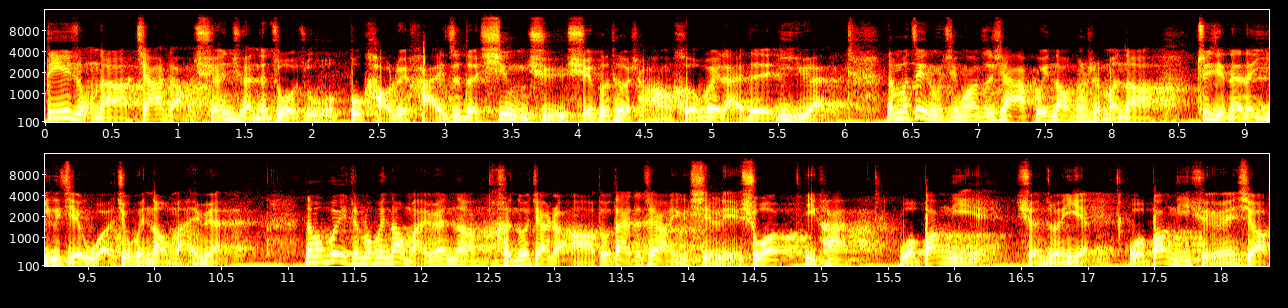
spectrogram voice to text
第一种呢，家长全权的做主，不考虑孩子的兴趣、学科特长和未来的意愿。那么这种情况之下会闹成什么呢？最简单的一个结果就会闹埋怨。那么为什么会闹埋怨呢？很多家长啊都带着这样一个心理，说：你看我帮你选专业，我帮你选院校，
